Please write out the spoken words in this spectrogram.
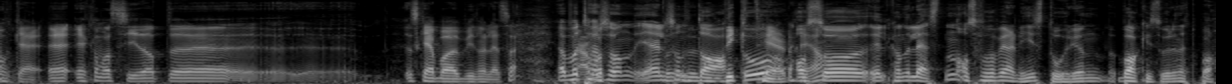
Ok, jeg, jeg kan bare si det at eh, Skal jeg bare begynne å lese? Ja, bare ta sånn, jeg, litt sånn dato, det, og så kan du lese den, og så får vi gjerne historien, bakhistorien etterpå.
